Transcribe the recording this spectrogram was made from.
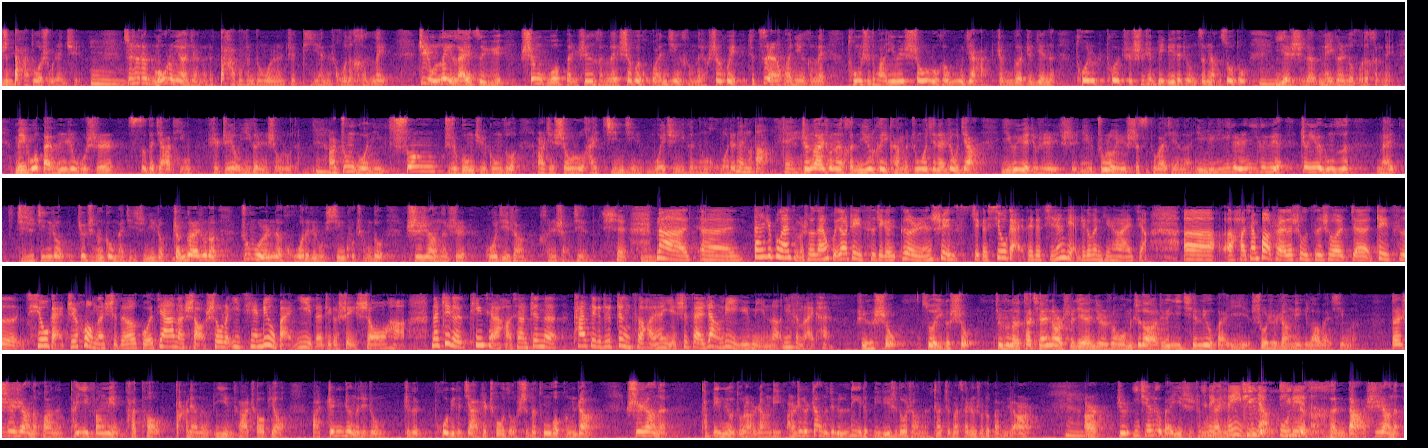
是大多数人群，嗯。所以说呢，某种意义上讲呢，大部分中国人是体现的是活得很累，这种累来自于生活本身很累，社会环境很累，社会就自然环境很累，同时的话，因为收入和物价整个之间的脱脱失去比例的这种增长速度，也使得每个人都活得很累。美国百分之五十四的家庭是只有一个人收入的，而中国你双职工去工作，而且收入还仅仅维持一个能活着的状态。温饱。对。整个来说呢，很你就可以看嘛，中国现在肉价一个月就是是一猪肉也十四多块钱了，一个一个人一个月挣一个月工资买几十斤肉，就只能购买几十斤肉。整个来说呢，中国人的活的这种辛苦程度，事实上呢是国际上很少见的。是，嗯那呃，但是不管怎么说，咱回到这次这个个人税这个修改这个起征点这个问题上来讲，呃呃，好像报出来的数字说，这这次修改之后呢，使得国家呢少收了一千六百亿的这个税收哈。那这个听起来好像真的，他这个这个政策好像也是在让利于民了，你怎么来看？是一个寿，做一个寿，就是说呢，他前一段时间就是说，我们知道了这个一千六百亿说是让利给老百姓了，但事实上的话呢，他一方面他套大量的印刷钞票，把真正的这种这个货币的价值抽走，使得通货膨胀。事实上呢，他并没有多少让利，而这个让的这个利的比例是多少呢？它整个财政收入百分之二，嗯而就是一千六百亿是什么概念？听着听着很大，事实际上呢，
